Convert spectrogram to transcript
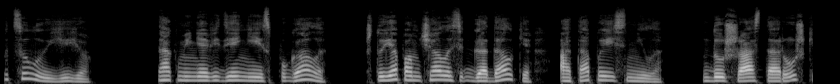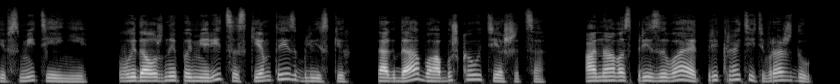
поцелуй ее. Так меня видение испугало, что я помчалась к гадалке, а та пояснила. Душа старушки в смятении. Вы должны помириться с кем-то из близких, тогда бабушка утешится. Она вас призывает прекратить вражду.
